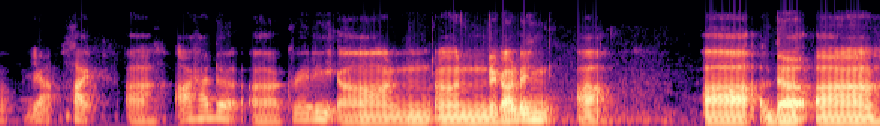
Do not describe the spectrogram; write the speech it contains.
Uh, yeah, hi. Uh, I had a, uh query on, on regarding uh, uh, the uh,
